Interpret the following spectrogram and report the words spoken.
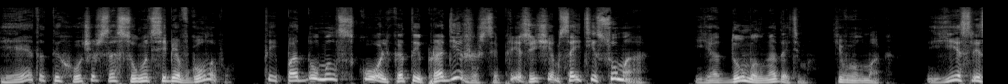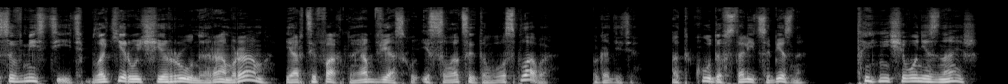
И это ты хочешь засунуть себе в голову? Ты подумал, сколько ты продержишься, прежде чем сойти с ума?» «Я думал над этим», — кивнул маг. «Если совместить блокирующие руны Рам-Рам и артефактную обвязку из салоцитового сплава...» «Погодите, откуда в столице бездна?» «Ты ничего не знаешь?»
